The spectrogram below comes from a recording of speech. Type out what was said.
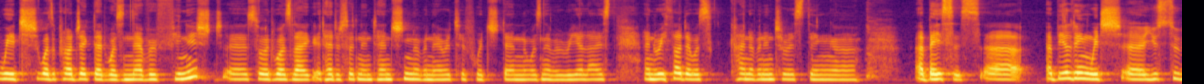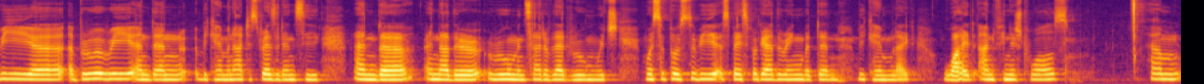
which was a project that was never finished. Uh, so it was like it had a certain intention of a narrative, which then was never realized. And we thought it was kind of an interesting uh, a basis. Uh, a building which uh, used to be uh, a brewery and then became an artist residency, and uh, another room inside of that room, which was supposed to be a space for gathering, but then became like white, unfinished walls. Um,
